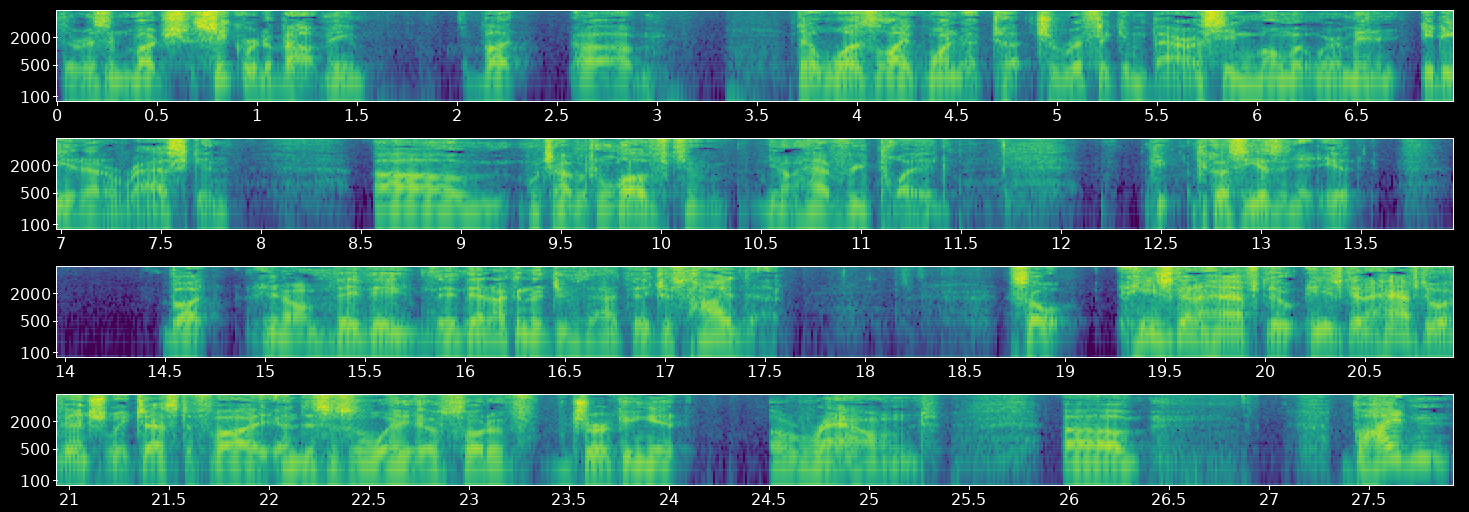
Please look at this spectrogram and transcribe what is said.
There isn't much secret about me, but um, there was like one t- terrific, embarrassing moment where I made an idiot out of Raskin, um, which I would love to, you know, have replayed because he is an idiot. But you know, they they, they they're not going to do that. They just hide that. So he's going to have to he's going to have to eventually testify, and this is a way of sort of jerking it around. Uh, Biden,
